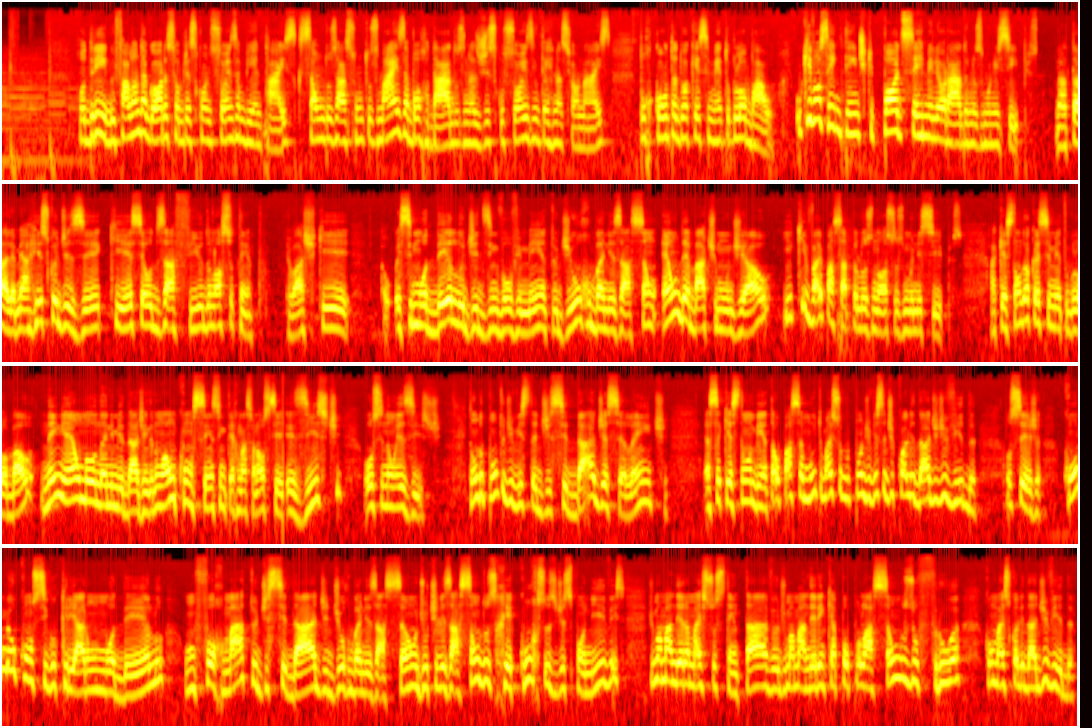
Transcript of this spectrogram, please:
Rodrigo, e falando agora sobre as condições ambientais, que são um dos assuntos mais abordados nas discussões internacionais por conta do aquecimento global, o que você entende que pode ser melhorado nos municípios? Natália, me arrisco a dizer que esse é o desafio do nosso tempo. Eu acho que esse modelo de desenvolvimento, de urbanização, é um debate mundial e que vai passar pelos nossos municípios a questão do aquecimento global nem é uma unanimidade, ainda não há um consenso internacional se existe ou se não existe. Então, do ponto de vista de cidade excelente, essa questão ambiental passa muito mais sobre o ponto de vista de qualidade de vida. Ou seja, como eu consigo criar um modelo, um formato de cidade, de urbanização, de utilização dos recursos disponíveis de uma maneira mais sustentável, de uma maneira em que a população usufrua com mais qualidade de vida.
